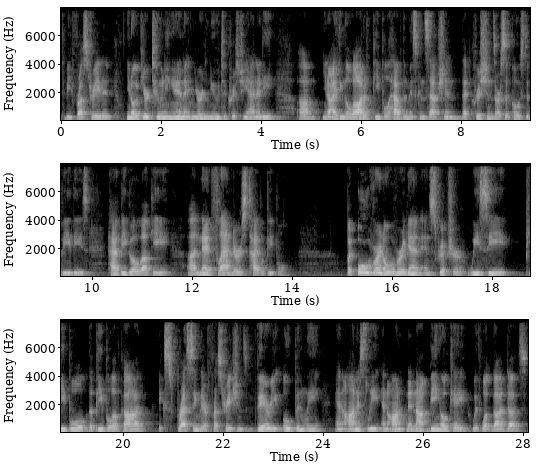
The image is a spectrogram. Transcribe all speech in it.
to be frustrated? You know, if you're tuning in and you're new to Christianity, um, you know, I think a lot of people have the misconception that Christians are supposed to be these happy go lucky, uh, Ned Flanders type of people. But over and over again in Scripture, we see people, the people of God, expressing their frustrations very openly and honestly and on and not being okay with what God does.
